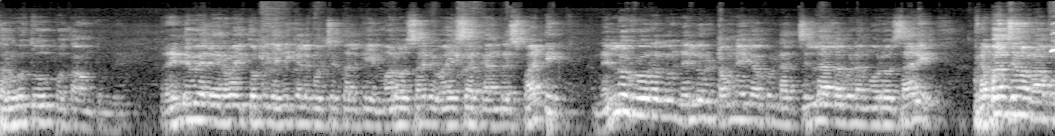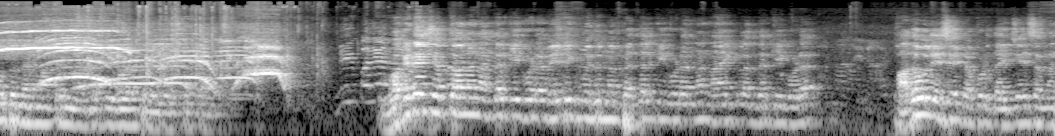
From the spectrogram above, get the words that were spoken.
తరుగుతూ పోతూ ఉంటుంది. రెండు వేల ఇరవై తొమ్మిది ఎన్నికలకు వచ్చే మరోసారి YSR Congress party Nellore rural Nellore టౌనే కాకుండా జిల్లాలో కూడా మరోసారి ప్రపంచం రాబోతుందని మాత్రం ఒకటే చెప్తా ఉన్నాను అందరికీ కూడా వేదిక మీద ఉన్న పెద్దలకి కూడా నాయకులందరికీ కూడా. పదవులు వేసేటప్పుడు దయచేసి అన్న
